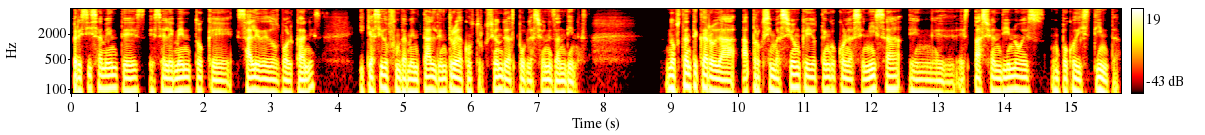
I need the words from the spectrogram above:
precisamente es ese elemento que sale de los volcanes y que ha sido fundamental dentro de la construcción de las poblaciones andinas. No obstante, claro, la aproximación que yo tengo con la ceniza en el espacio andino es un poco distinta.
